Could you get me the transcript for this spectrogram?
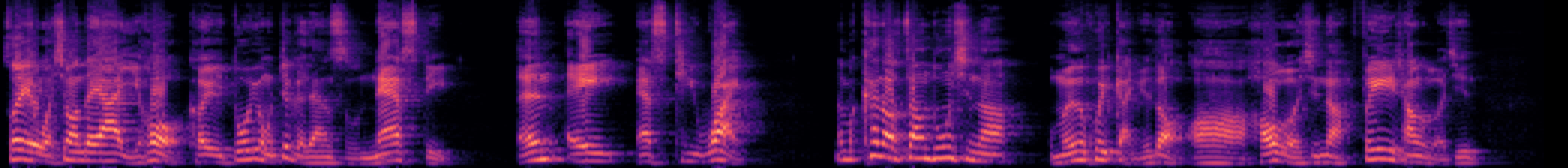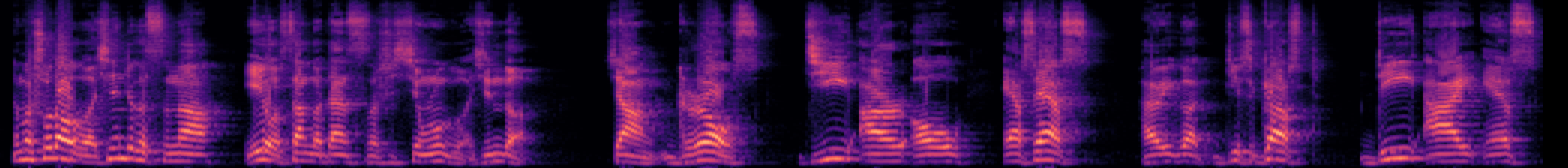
所以我希望大家以后可以多用这个单词 nasty，n a s t y。那么看到脏东西呢？我们会感觉到啊，好恶心呐，非常恶心。那么说到恶心这个词呢，也有三个单词是形容恶心的，像 gross，g r o s s，还有一个 disgust，d i s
